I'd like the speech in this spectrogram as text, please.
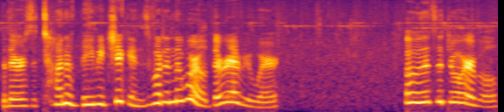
But there is a ton of baby chickens. What in the world? They're everywhere. Oh, that's adorable.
